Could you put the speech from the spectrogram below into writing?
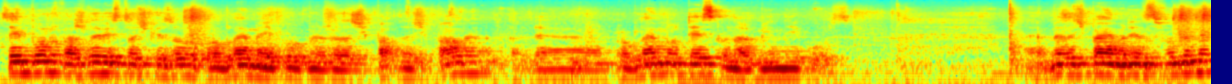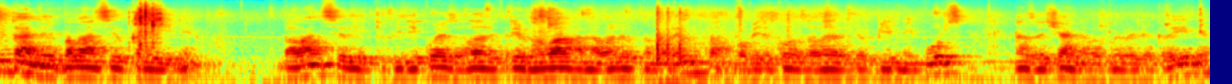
Цей борг важливий з точки зору проблеми, яку ми вже зачіпали, е, проблему тиску на обмінний курс. Е, Ми зачіпаємо один з фундаментальних балансів країни, балансів, від якої залежить рівновага на валютному ринку, або від якого залежить обмінний курс, надзвичайно важливий для країни.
